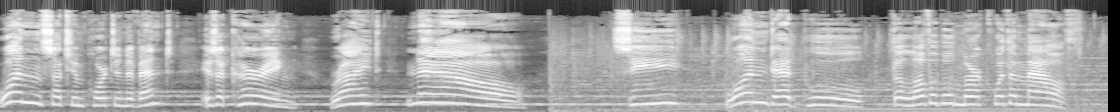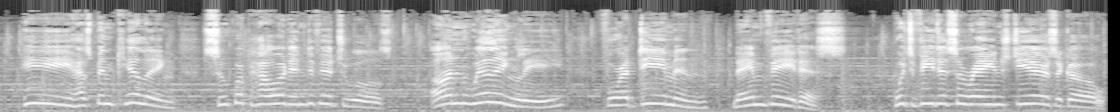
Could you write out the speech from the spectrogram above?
One such important event is occurring right now. See? One Deadpool, the lovable merc with a mouth. He has been killing superpowered individuals unwillingly for a demon named Vetis, which Vetis arranged years ago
